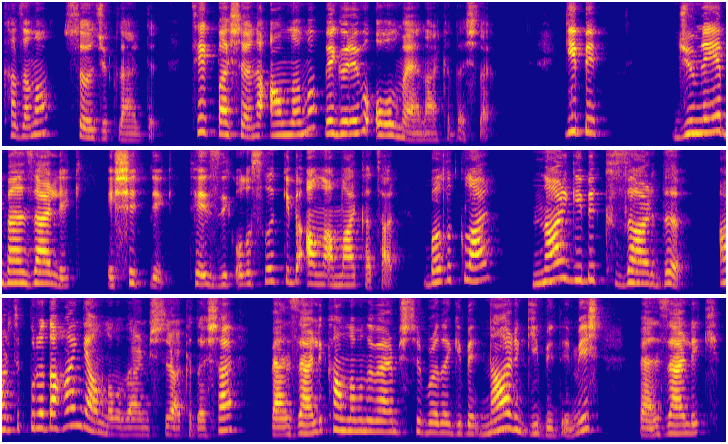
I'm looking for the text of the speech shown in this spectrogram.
kazanan sözcüklerdir. Tek başlarına anlamı ve görevi olmayan arkadaşlar. Gibi cümleye benzerlik, eşitlik, tezlik, olasılık gibi anlamlar katar. Balıklar nar gibi kızardı. Artık burada hangi anlamı vermiştir arkadaşlar? Benzerlik anlamını vermiştir burada gibi. Nar gibi demiş. Benzerlik.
